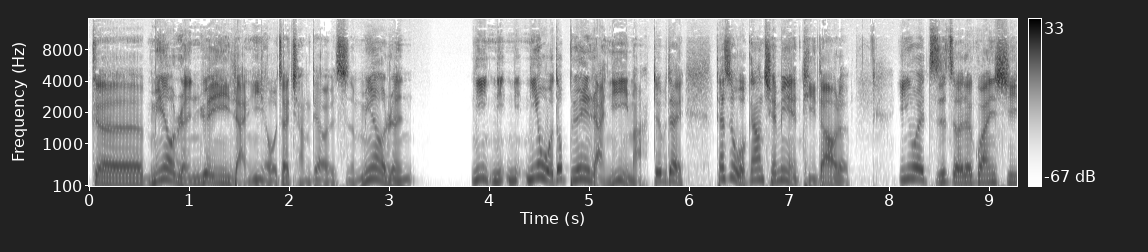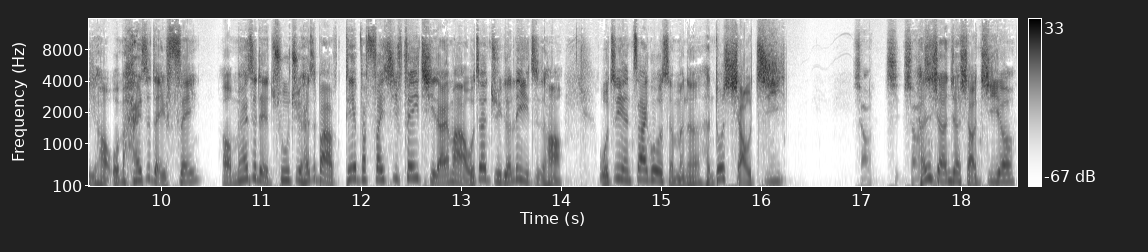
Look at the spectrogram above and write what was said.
个没有人愿意染疫，我再强调一次，没有人。你你你你我都不愿意染疫嘛，对不对？但是我刚刚前面也提到了，因为职责的关系哈，我们还是得飞，哦，我们还是得出去，还是把得把飞机飞起来嘛。我再举个例子哈，我之前载过什么呢？很多小鸡，小鸡，很喜欢叫小鸡哦，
